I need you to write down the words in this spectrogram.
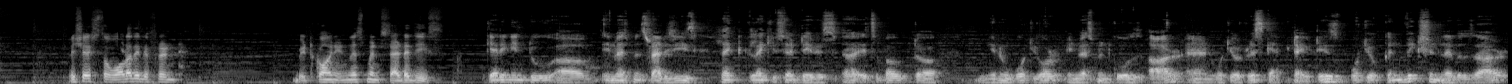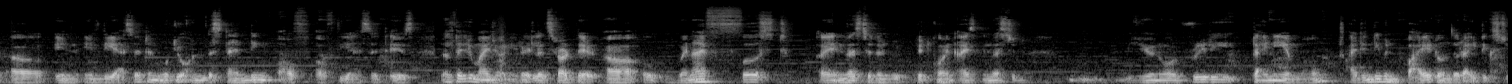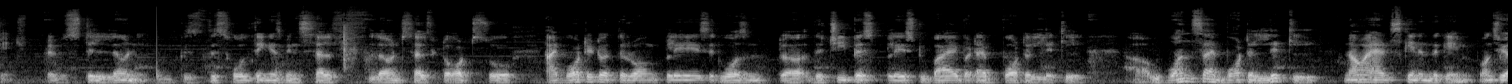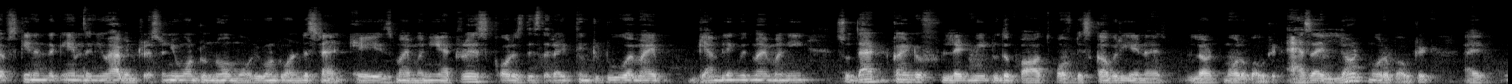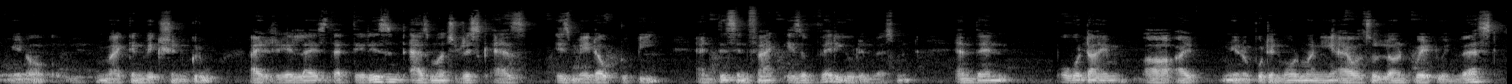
Vishesh, so what are the different Bitcoin investment strategies? Getting into uh, investment strategies, like like you said, Davis, uh, it's about uh, you know what your investment goals are and what your risk appetite is, what your conviction levels are uh, in in the asset, and what your understanding of of the asset is. I'll tell you my journey. Right, let's start there. Uh, when I first uh, invested in Bitcoin, I invested you know really tiny amount. I didn't even buy it on the right exchange I was still learning because this whole thing has been self learned, self taught. So I bought it at the wrong place. It wasn't uh, the cheapest place to buy, but I bought a little. Uh, once I bought a little, now I had skin in the game. Once you have skin in the game, then you have interest and you want to know more. You want to understand, hey, is my money at risk or is this the right thing to do? Am I gambling with my money? So that kind of led me to the path of discovery and I learned more about it. As I learned more about it, I, you know, my conviction grew. I realized that there isn't as much risk as is made out to be. And this, in fact, is a very good investment. And then over time, uh, I, you know, put in more money. I also learned where to invest.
